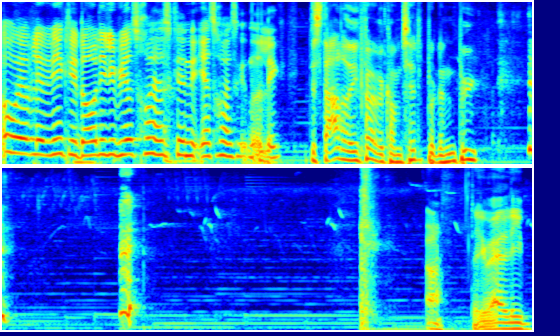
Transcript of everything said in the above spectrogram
Åh, oh, jeg bliver virkelig dårlig lige. Jeg tror, jeg skal, jeg tror, jeg skal nedlægge. Det startede ikke, før vi kom tæt på den by. Åh, det kan være, jeg lige...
